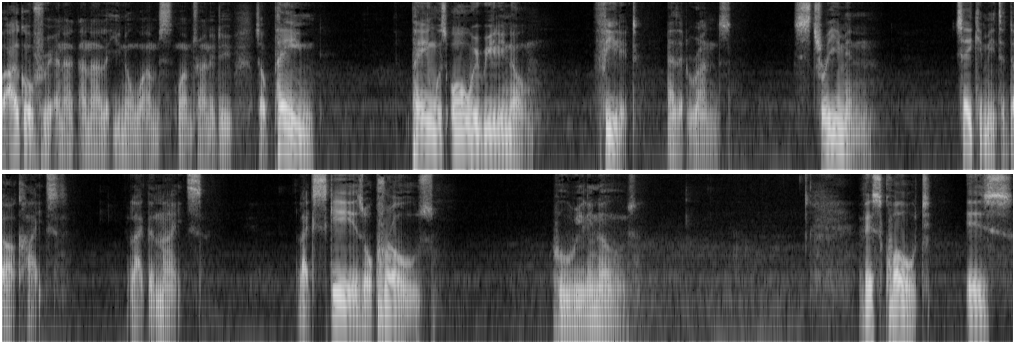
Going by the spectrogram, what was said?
But I'll go through it and I, and I'll let you know what I'm what I'm trying to do. So pain, pain was all we really know. Feel it as it runs, streaming taking me to dark heights, like the nights, like skiers or crows. Who really knows? This quote is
